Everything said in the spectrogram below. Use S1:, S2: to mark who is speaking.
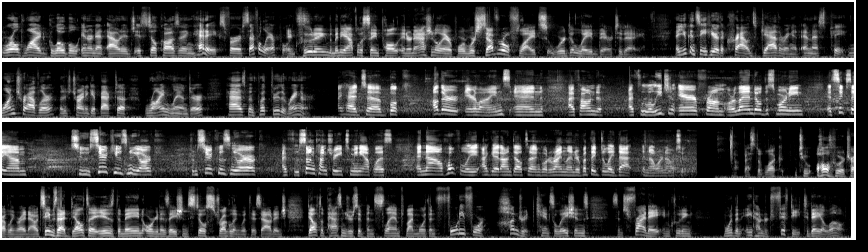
S1: That worldwide global internet outage is still causing headaches for several airports,
S2: including the Minneapolis St. Paul International Airport, where several flights were delayed there today.
S1: Now you can see here the crowds gathering at MSP. One traveler that is trying to get back to Rhinelander has been put through the wringer.
S3: I had to book other airlines and I found I flew Allegiant Air from Orlando this morning at 6 a.m. to Syracuse, New York. From Syracuse, New York, I flew Sun Country to Minneapolis, and now hopefully I get on Delta and go to Rhinelander, but they've delayed that an hour now too.
S2: Best of luck to all who are traveling right now. It seems that Delta is the main organization still struggling with this outage. Delta passengers have been slammed by more than 4,400 cancellations since Friday, including more than 850 today alone.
